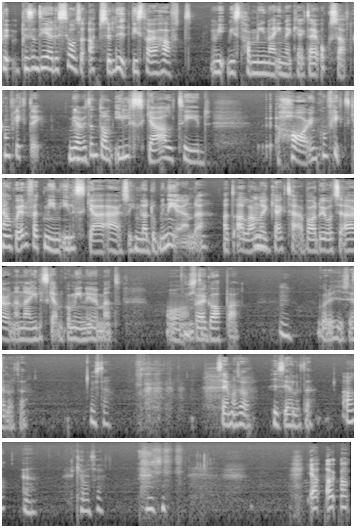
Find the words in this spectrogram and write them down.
pre- presenterade så, så absolut, visst har jag haft, vi- visst har mina inre karaktärer också haft konflikter. Men jag vet inte om ilska alltid har en konflikt. Kanske är det för att min ilska är så himla dominerande. Att alla andra karaktärer bara drar åt sig öronen när ilskan kommer in i rummet och Just börjar det. gapa. Mm. Går det hus i helvete? Just det. Säger man så? Hus i helvete? Ja, Ja. det kan man säga. ja, ja, ja,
